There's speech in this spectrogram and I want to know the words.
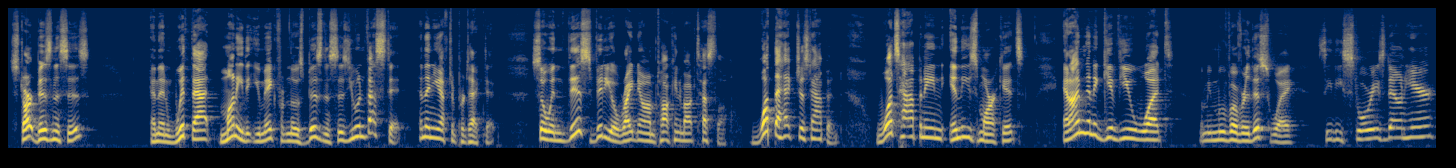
start businesses, and then with that money that you make from those businesses, you invest it, and then you have to protect it. So in this video right now, I'm talking about Tesla. What the heck just happened? What's happening in these markets? And I'm gonna give you what, let me move over this way. See these stories down here?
